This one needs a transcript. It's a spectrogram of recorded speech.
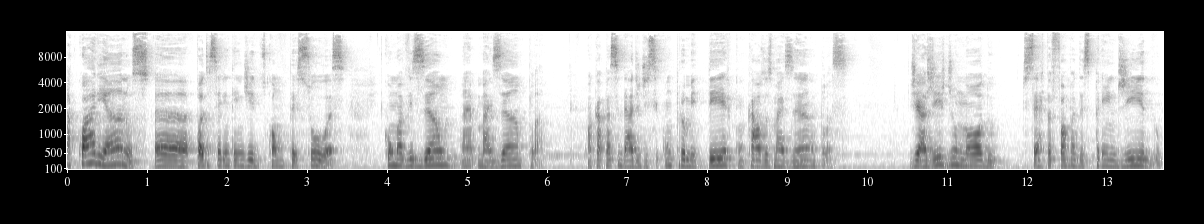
Aquarianos uh, podem ser entendidos como pessoas com uma visão né, mais ampla, com a capacidade de se comprometer com causas mais amplas, de agir de um modo, de certa forma, desprendido,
